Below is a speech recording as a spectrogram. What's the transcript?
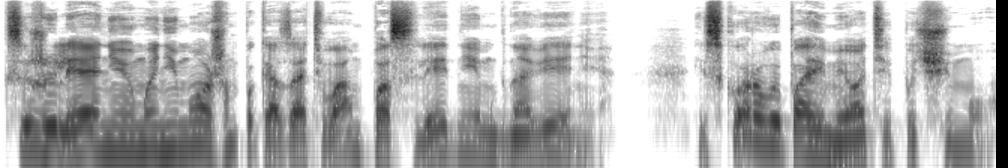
«К сожалению, мы не можем показать вам последние мгновения, и скоро вы поймете, почему».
